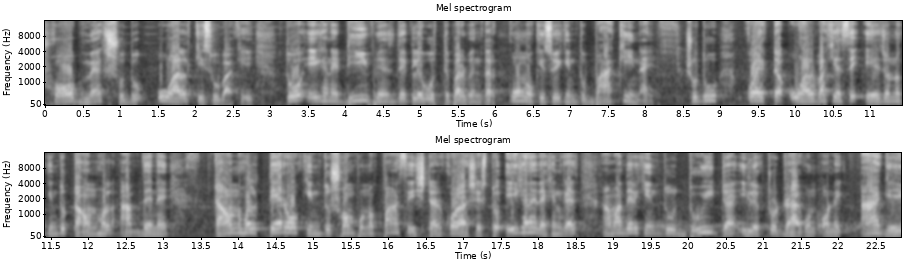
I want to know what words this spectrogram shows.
সব ম্যাক্স শুধু ওয়াল কিছু বাকি। তো এইখানে ডিফেন্স দেখলে বুঝতে পারবেন তার কোনো কিছুই কিন্তু বাকি নাই। শুধু কয়েকটা ওয়াল বাকি আছে এর জন্য কিন্তু টাউন হল আপ দেয় নেয় টাউন হল তেরো কিন্তু সম্পূর্ণ পাঁচ স্টার করা শেষ। তো এইখানে দেখেন গাইজ আমাদের কিন্তু দুইটা ইলেকট্রো ড্রাগন অনেক আগেই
